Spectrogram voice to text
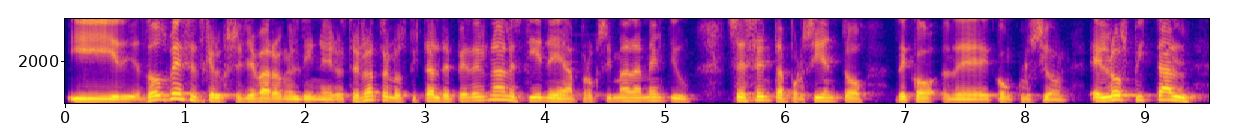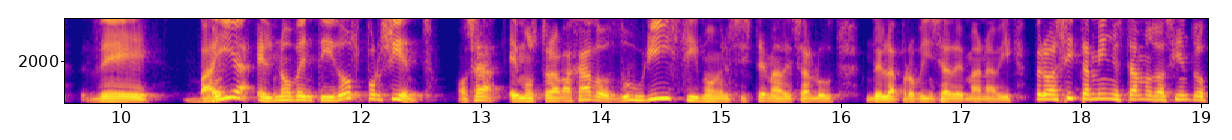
y dos veces creo que se llevaron el dinero. Este rato el hospital de Pedernales tiene aproximadamente un 60% de, co- de conclusión. El hospital de Bahía, el 92%. O sea, hemos trabajado durísimo en el sistema de salud de la provincia de Manabí, pero así también estamos haciendo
